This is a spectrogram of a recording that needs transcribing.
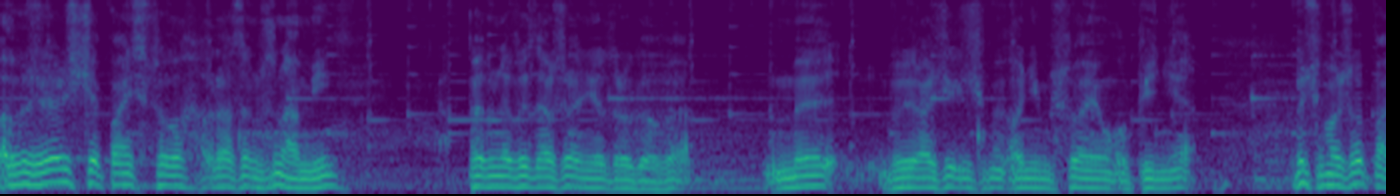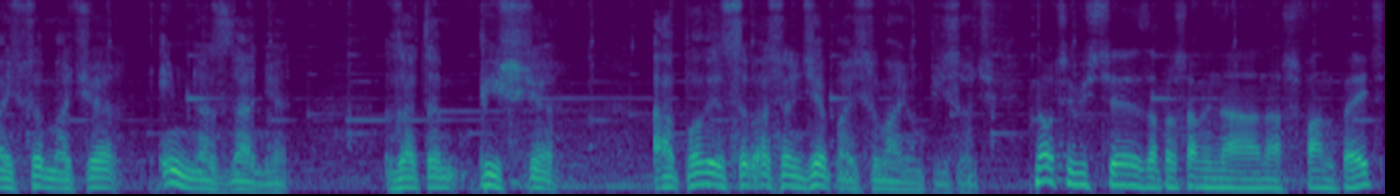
Obejrzeliście Państwo razem z nami pewne wydarzenie drogowe. My wyraziliśmy o nim swoją opinię. Być może Państwo macie inne zdanie. Zatem piszcie. A powiedz Sebastian, gdzie Państwo mają pisać? No oczywiście zapraszamy na nasz fanpage,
